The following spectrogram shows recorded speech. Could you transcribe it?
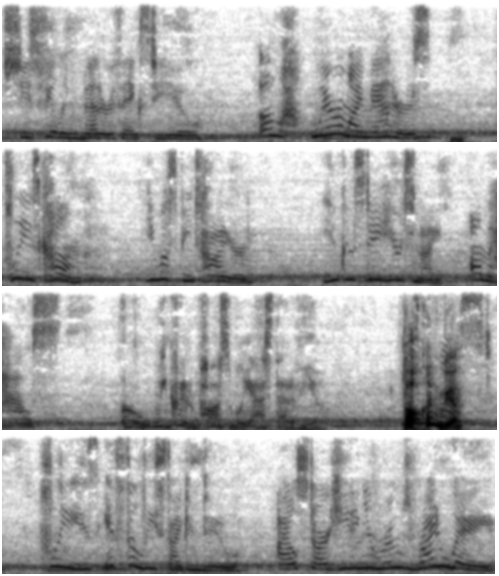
She's feeling better thanks to you. Oh, where are my manners? Please come. You must be tired. You can stay here tonight, on the house. Oh, we couldn't possibly ask that of you. Doch, können wir. Please, it's the least I can do. I'll start heating your rooms right away.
